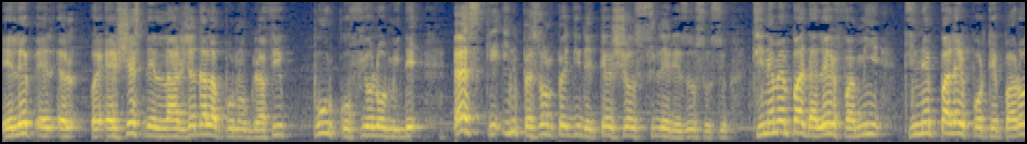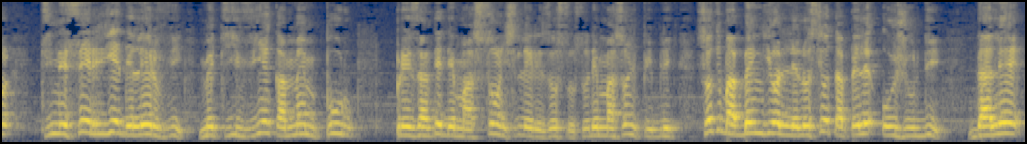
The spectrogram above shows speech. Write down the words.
elle, cherche de l'argent dans la pornographie pour Kofi Olomide. Est-ce qu'une personne peut dire de telles choses sur les réseaux sociaux? Tu n'es même pas dans leur famille, tu n'es pas leur porte-parole, tu ne sais rien de leur vie, mais tu viens quand même pour présenter des mensonges sur les réseaux sociaux, des mensonges publics. Ce qui m'a bien dit, le si on t'appelait aujourd'hui d'aller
